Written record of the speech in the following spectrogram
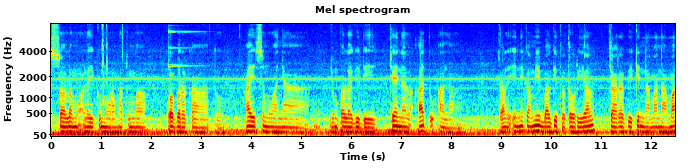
Assalamualaikum warahmatullahi wabarakatuh. Hai semuanya Jumpa lagi di channel Atu Alang. Kali ini kami bagi tutorial Cara bikin nama-nama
